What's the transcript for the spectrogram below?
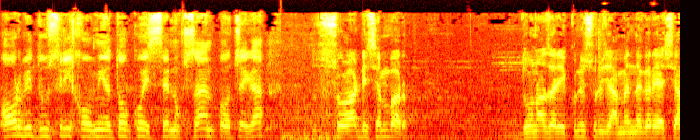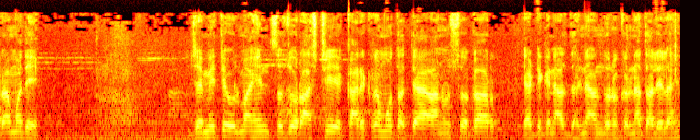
और भी दूसरी कौमियतों को इससे नुकसान पहुँचेगा। सोळा डिसेंबर दोन हज़ार एकोणीस रोजी अहमदनगर या शहरामध्ये जमिते उलमाहींचा जो राष्ट्रीय कार्यक्रम होता त्या अनुसार या ठिकाणी आज धरणे आंदोलन करण्यात आलेलं आहे.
